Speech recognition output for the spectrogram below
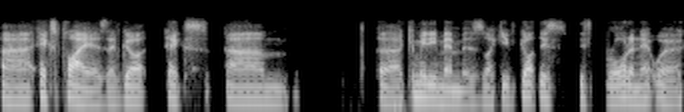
uh, ex players they've got ex um, uh, committee members like you've got this this broader network.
